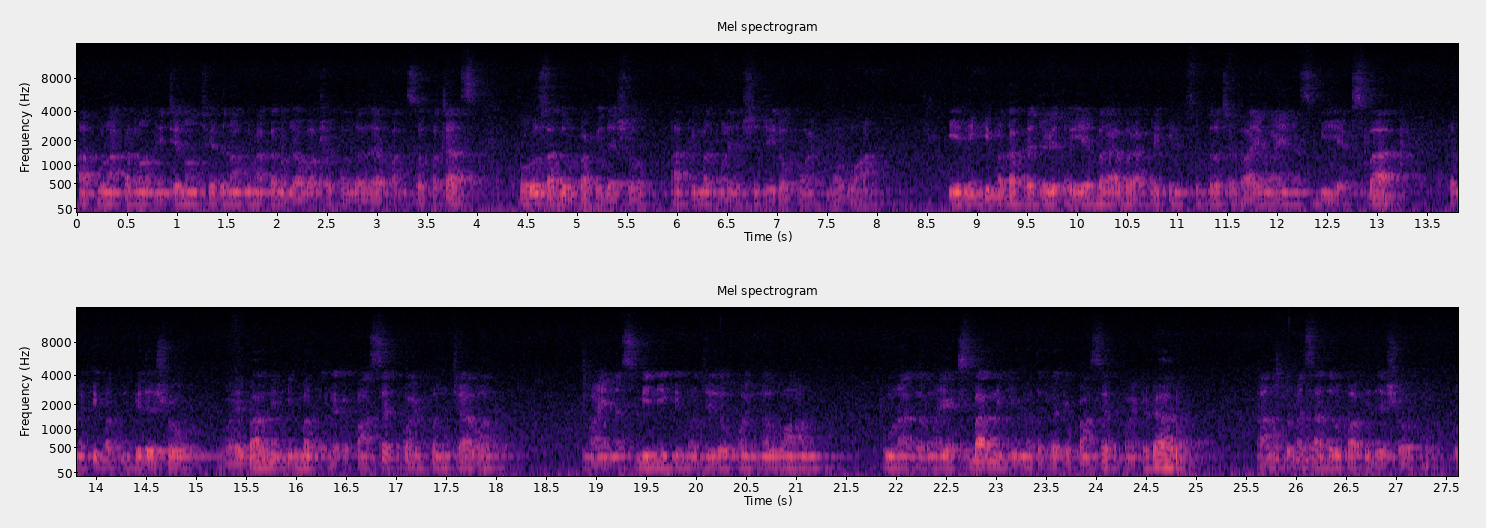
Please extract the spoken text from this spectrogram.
આ ગુણાકારનો નીચેનો છેદના ગુણાકારનો જવાબ આવશે પંદર હજાર પાંચસો પચાસ. થોડું સાદુરૂપ આપી દેશો. આ કિંમત મળી જશે ઝીરો પોઈન્ટ નવ્વાણું. એની કિંમત આપણે જોઈએ તો એ બરાબર આપણી કિંમત સૂત્ર છે y minus b x bar. તમે કિંમત મૂકી દેશો. વાય બારની કિંમત એટલે કે પાસઠ પોઈન્ટ પંચાવન માઇનસ બીની કિંમત ઝીરો પોઈન્ટ નવ્વાણું. ગુણાકારમાં એક્સ બારની કિંમત એટલે કે પાસઠ પોઈન્ટ અઢાર. આનું તમે સાદુરૂપ આપી દેશો. તો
